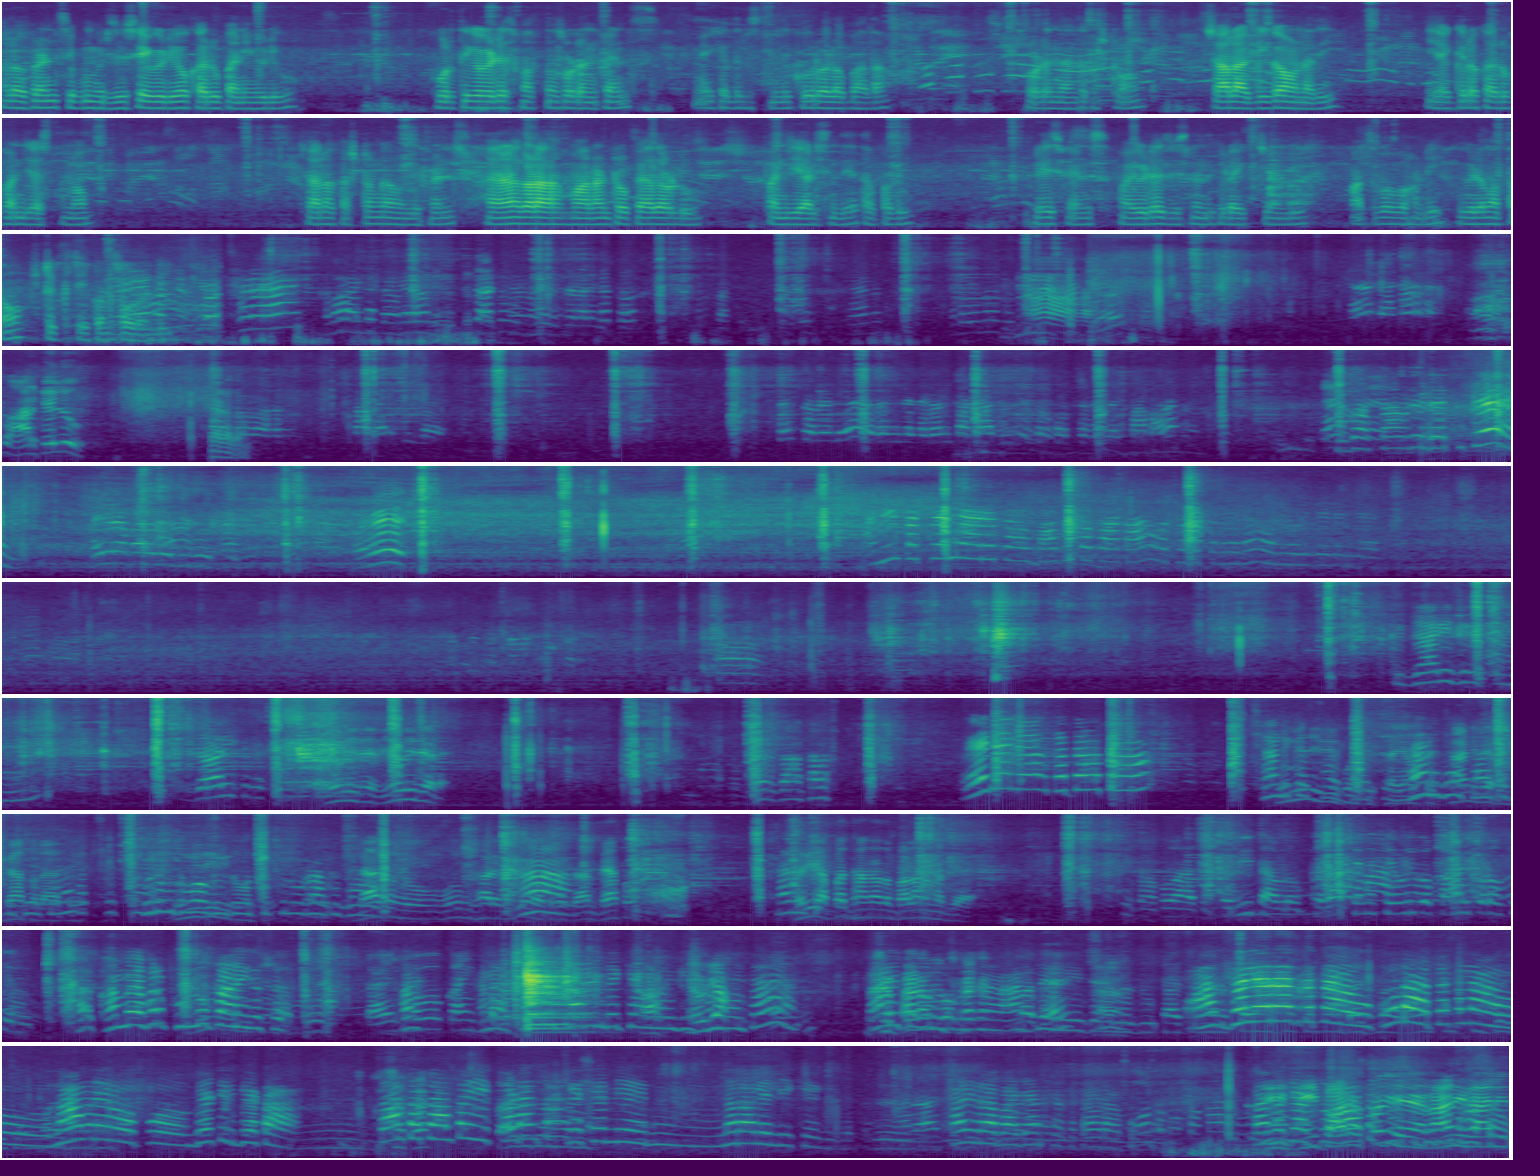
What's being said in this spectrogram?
Hello friends ఇప్పుడు మీరు చూసే వీడియో కరువు పని వీడియో. పూర్తిగా వీడియోస్ మొత్తం చూడండి ఫ్రెండ్స్. మీకే తెలుస్తుంది కూరలో బాధ. చూడండి ఎంత కష్టం. చాలా అగ్గిగా ఉన్నది. ఈ అగ్గిలో కరువు పని చేస్తున్నాం. చాలా కష్టంగా ఉంది ఫ్రెండ్స్. అయినా కూడా మాలాంటి పేదవాళ్ళు పని చేయాల్సిందే తప్పదు. ప్లీజ్ ఫ్రెండ్స్ మా వీడియో చూసినందుకు లైక్ చేయండి మర్చిపోకండి. వీడియో మొత్తం స్టిక్ చేయకుండా చూడండి. ఆరుకెళ్ళు. ఎక్కితే హైదరాబాద్లో దిగుతాను అని సత్యని అరే బాబుతో పాట जारी सिगरेट जारी एवढी रेड एवढी रेड रेड आहे ना कथा तो? आता छान छान बड़ा मज़ा है. बाबू आज करी तावड़ो कराते ने केवड़ी को पानी पड़ो केलो. खम्मे पर फुल्लू पानी जैसे. काई खाओ काई खाओ कारण देख क्या मन की होता आज झाल्या राज कथा कोणा तसं बेटा. चालता चालता ही कडन सांगे के हैदराबाद जान्सर राणी राणी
